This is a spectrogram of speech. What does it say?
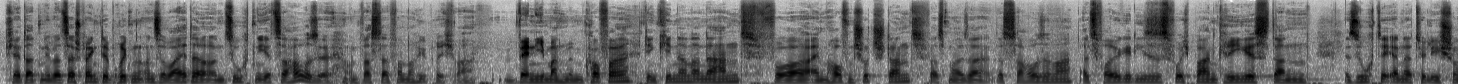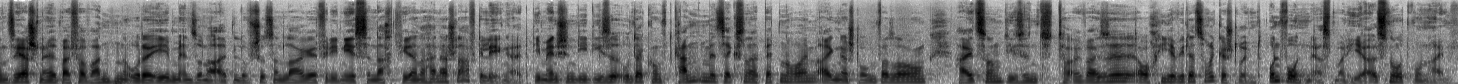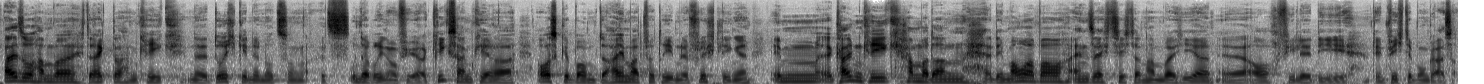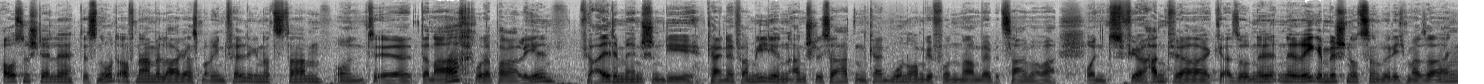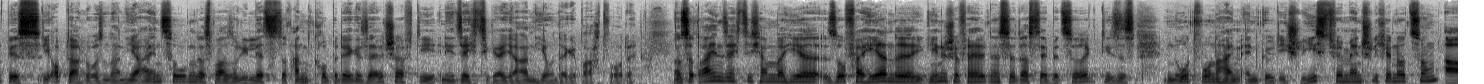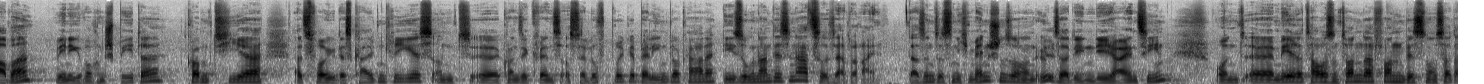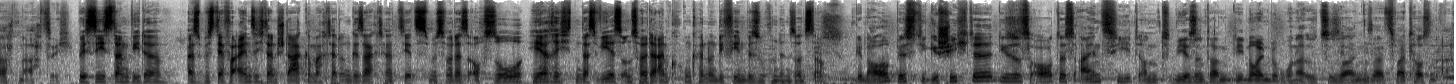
kletterten über zersprengte Brücken und so weiter und suchten ihr Zuhause und was davon noch übrig war. Wenn jemand mit dem Koffer, den Kindern an der Hand, vor einem Haufen Schutz stand, was mal das Zuhause war, als Folge dieses furchtbaren Krieges, dann suchte er natürlich schon sehr schnell bei Verwandten oder eben in so einer alten Luftschutzanlage für die nächste Nacht wieder nach einer Schlafgelegenheit. Die Menschen, die diese Unterkunft kannten mit 600 Bettenräumen, eigener Stromversorgung, Heizung, die sind teilweise auch hier wieder zurückgeströmt und wohnten erstmal hier als Notwohnheim. Also haben wir direkt nach dem Krieg eine durchgehende Nutzung als Unterbringung für Kriegsheimkehrer, ausgebombte, heimatvertriebene Flüchtlinge. Im Kalten Krieg haben wir dann den Mauerbau 61, dann haben wir hier äh, auch viele, die den Fichtebunker als Außenstelle des Notaufnahmelagers Marienfelde genutzt haben. Und äh, danach oder parallel für alte Menschen, die keine Familienanschlüsse hatten, keinen Wohnraum gefunden haben, der bezahlbar war. Und für Handwerk, also eine, eine rege Mischnutzung, würde ich mal sagen, bis die Obdachlosen dann hier einzogen. Das war so die letzte Randgruppe der Gesellschaft, die in den 60er Jahren hier untergebracht wurde. 1963 haben wir hier so verheerende hygienische Verhältnisse, dass der Bezirk dieses Notwohnheim endgültig schließt für menschliche Nutzung. Aber wenige Wochen später kommt hier als Folge des Kalten Krieges und äh, Konsequenz aus der Luftbrücke, Berlin-Blockade, die sogenannte Senatsreserve rein. Da sind es nicht Menschen, sondern Ölsardinen, die hier einziehen und äh, mehrere tausend Tonnen davon bis 1988. Bis sie es dann wieder, also bis der Verein sich dann stark gemacht hat und gesagt hat, jetzt müssen wir das auch so herrichten, dass wir es uns heute angucken können und die vielen Besuchenden sonst auch. Genau, bis die Geschichte dieses Ortes einzieht und wir sind dann die neuen Bewohner sozusagen seit 2008.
